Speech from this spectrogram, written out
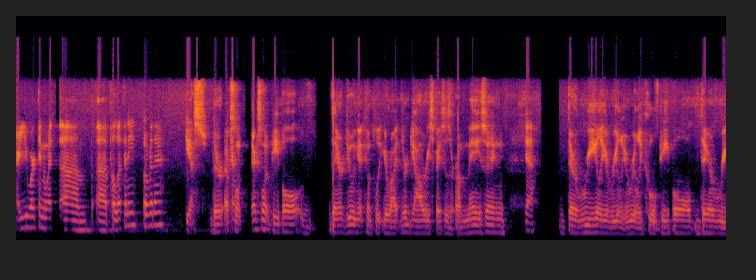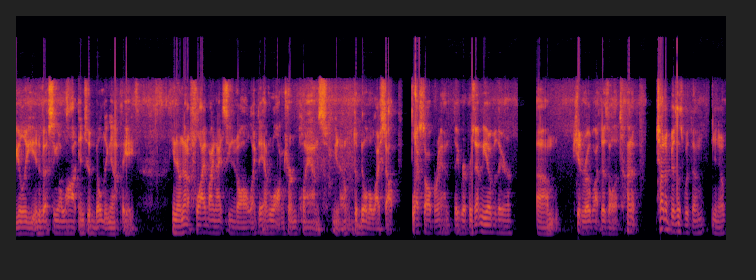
Are you working with um, uh, Polyphony over there? Yes, they're excellent, excellent people. They are doing it completely right. Their gallery spaces are amazing. Yeah. They're really, really, really cool people. They're really investing a lot into building up a, you know, not a fly by night scene at all. Like they have long term plans, you know, to build a lifestyle lifestyle brand. They represent me over there. Um, Kidrobot does all a ton of ton of business with them, you know.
